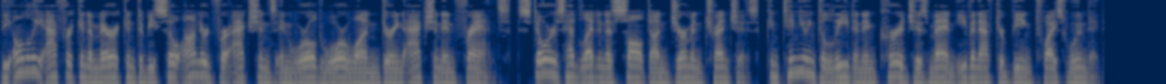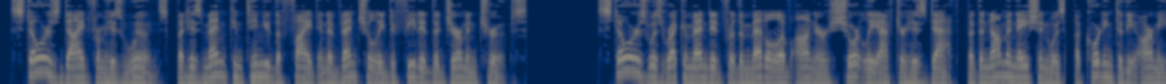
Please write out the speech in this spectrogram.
the only African American to be so honored for actions in World War I during action in France, Stowers had led an assault on German trenches, continuing to lead and encourage his men even after being twice wounded. Stowers died from his wounds, but his men continued the fight and eventually defeated the German troops. Stowers was recommended for the Medal of Honor shortly after his death, but the nomination was, according to the Army,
